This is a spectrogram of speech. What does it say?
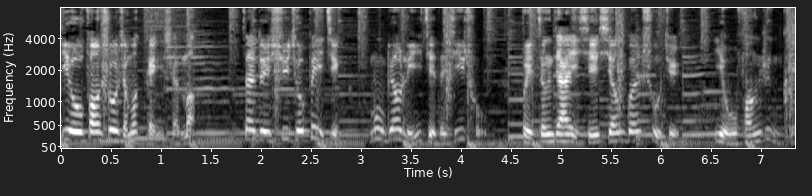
业务方说什么给什么，在对需求背景、目标理解的基础，会增加一些相关数据，业务方认可。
